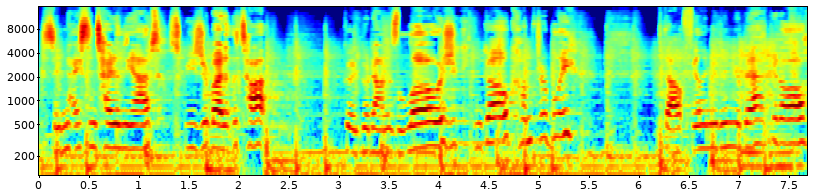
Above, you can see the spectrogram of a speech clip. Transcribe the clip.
Stay nice and tight in the abs. Squeeze your butt at the top. Good, go down as low as you can go comfortably without feeling it in your back at all.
